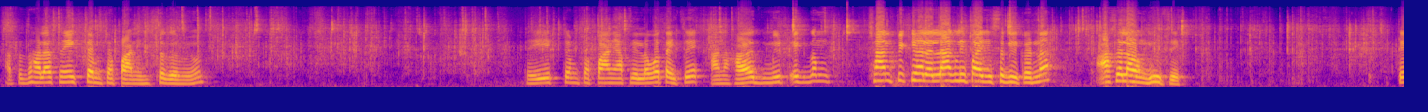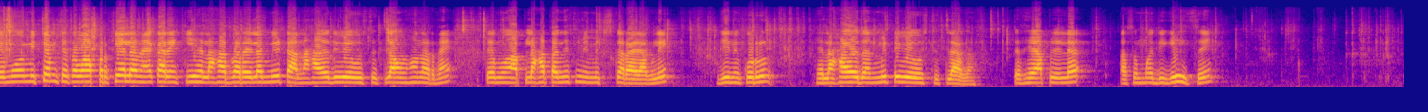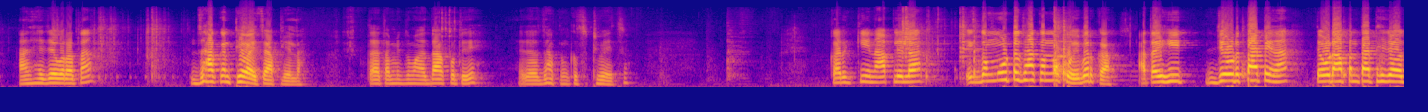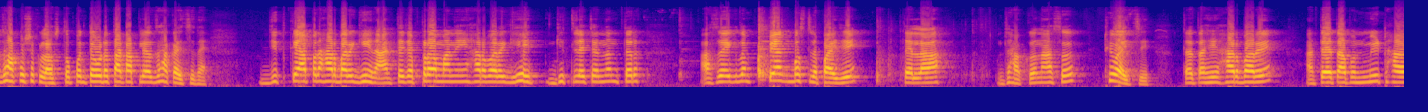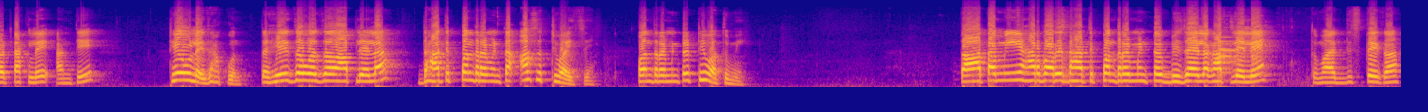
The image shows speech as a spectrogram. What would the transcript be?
आता झालं असं एक चमचा पाणी सगळं मिळून. तर एक चमचा पाणी आपल्याला वतायचंय आणि हळद मीठ एकदम छानपैकी ह्याला लागली पाहिजे सगळीकडनं. असं लावून घ्यायचंय. त्यामुळे मी चमच्याचा वापर केला नाही कारण की ह्याला हरभऱ्याला मीठ आणि हळद व्यवस्थित लावून होणार नाही. त्यामुळे आपल्या हातानेच मी मिक्स करायला लागले. जेणेकरून ह्याला हळद आणि मीठ व्यवस्थित लागेल तर हे आपल्याला असं मध्ये आहे आणि ह्याच्यावर आता झाकण ठेवायचं आपल्याला. तर आता मी तुम्हाला दाखवते ह्याच्यावर झाकण कसं ठेवायचं. कारण की ना आपल्याला एकदम मोठं झाकण नको आहे बरं का. आता ही जेवढं ताट आहे ना तेवढं आपण ताट ह्याच्यावर झाकू शकला असतो पण तेवढं ताट आपल्याला झाकायचं नाही. जितके आपण हरभरे घेईन आणि त्याच्याप्रमाणे हरभरे घे घेतल्याच्या नंतर असं एकदम पॅक बसलं पाहिजे. त्याला झाकण असं ठेवायचे. तर आता हे हरभरे आणि त्यात आपण मीठ हा टाकले आणि ते ठेवलंय झाकून. तर हे जवळजवळ आपल्याला दहा ते पंधरा मिनटं असंच ठेवायचे पंधरा मिनटं ठेवा तुम्ही. तर आता मी हरभरे दहा ते पंधरा मिनटं भिजायला घातलेले. तुम्हाला दिसते का?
